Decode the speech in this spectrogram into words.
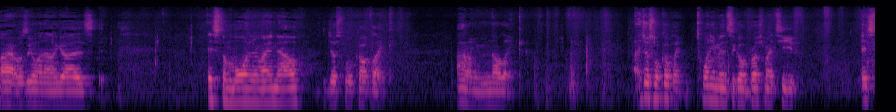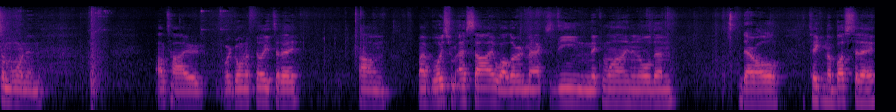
Alright, what's going on, guys? It's the morning right now. Just woke up like, I don't even know, like, I just woke up like 20 minutes ago, brushed my teeth. It's the morning. I'm tired. We're going to Philly today. Um, my boys from SI, Waller, Max, Dean, Nick Wine, and all them, they're all taking the bus today.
